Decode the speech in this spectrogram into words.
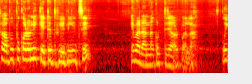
সব উপকরণই কেটে ধুয়ে নিয়েছি। এবার রান্না করতে যাওয়ার পালা। ওই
